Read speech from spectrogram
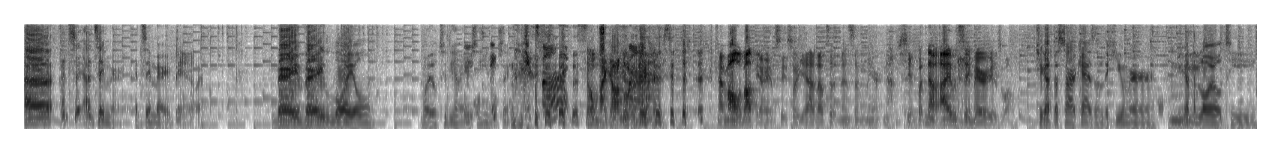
uh, I'd say, I'd say marry. I'd say marry Bangalore. Very, very loyal. Loyal to the IMC, you know what I'm saying? Oh my god, look at this. I'm all about the IMC, so yeah, that's an instant marry. No, shit. But no, I would say marry as well. She got the sarcasm, the humor. You got the Mhm. loyalty.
